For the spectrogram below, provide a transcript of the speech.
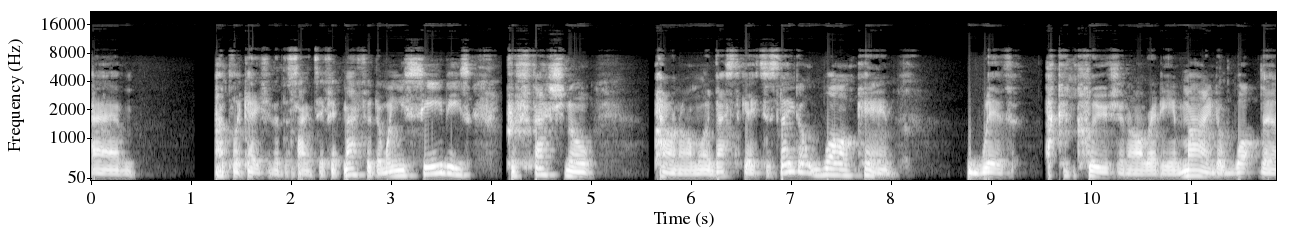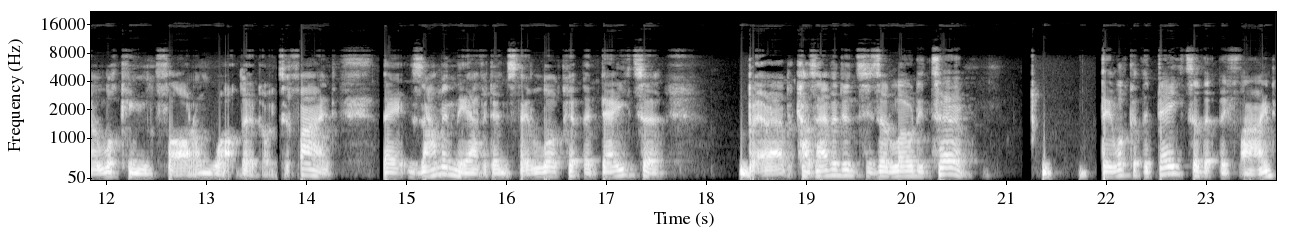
um, application of the scientific method. And when you see these professional paranormal investigators, they don't walk in with a conclusion already in mind of what they're looking for and what they're going to find. They examine the evidence, they look at the data, uh, because evidence is a loaded term. They look at the data that they find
